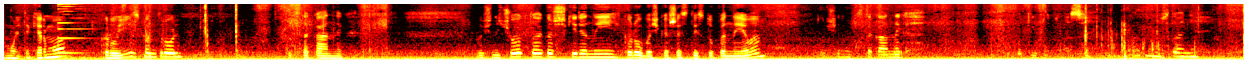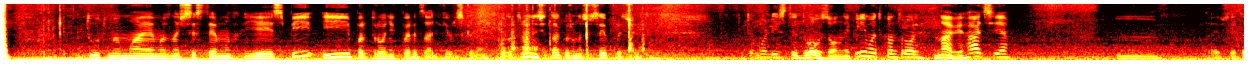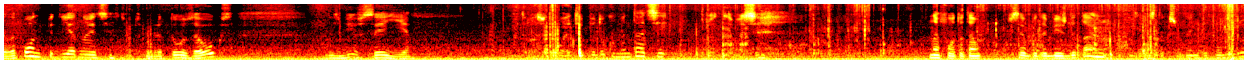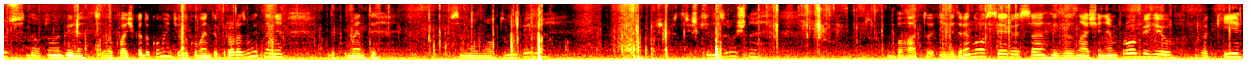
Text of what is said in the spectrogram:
мультикермо, круїз контроль, підстаканник. Ручничок також шкіряний, коробочка шестиступенева. Тут ще підстаканник. У нас в гарному стані. Тут ми маємо значить, систему ESP і Parktronic перед вже сказав. В електроніці також у нас все працює. Лісти, двохзонний клімат-контроль, навігація. Та й все, телефон під'єднується, тут Bluetooth, AUX, USB все є. Зараз давайте по документації пройдемося. На фото там все буде більш детально. Зараз так швиденько побіжусь. До автомобіля ціла пачка документів, документи про розмитнення, документи в самому автомобілі. Незручно. Тут багато і від Renault сервіса, із зазначенням пробігів, роки.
